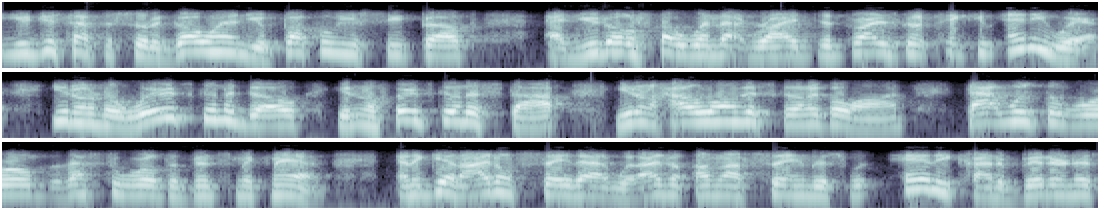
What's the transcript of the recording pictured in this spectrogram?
you just have to sort of go in, you buckle your seatbelt, and you don't know when that ride, the ride is going to take you anywhere. You don't know where it's going to go. You don't know where it's going to stop. You don't know how long it's going to go on. That was the world. That's the world of Vince McMahon. And again, I don't say that with, I don't, I'm not saying this with any kind of bitterness.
